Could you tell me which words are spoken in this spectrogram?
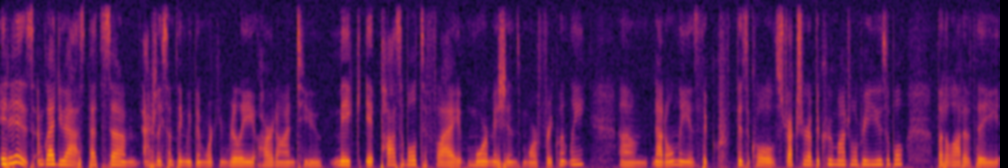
It is. I'm glad you asked. That's um, actually something we've been working really hard on to make it possible to fly more missions more frequently. Um, not only is the cr- physical structure of the crew module reusable, but a lot of the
